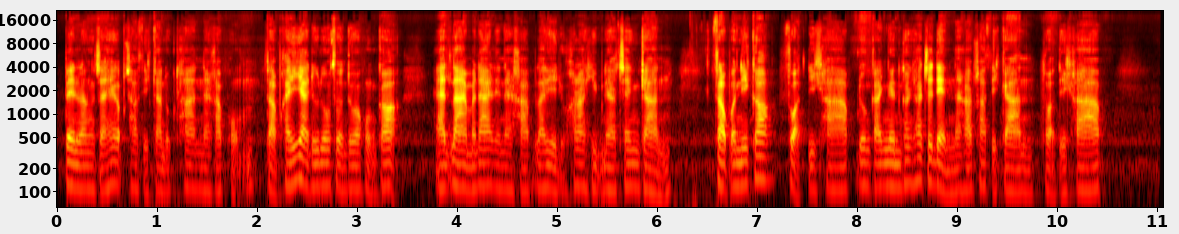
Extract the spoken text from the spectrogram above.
เป็นกำลังใจให้กับชาวสีกันทุกท่านนะครับผมสำหรับใครที่อยากดูดวงส่วนตัวผมก็แอดไลน์มาได้เลยนะครับรายละเอียดอยู่ข้างล่างคลิปนี้เช่นกันสำหรับวันนี้ก็สวัสดีครับดวงการเงินค่อนข้างจะเด่นนะครับ ชาวสีกันสวัสดีครับ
